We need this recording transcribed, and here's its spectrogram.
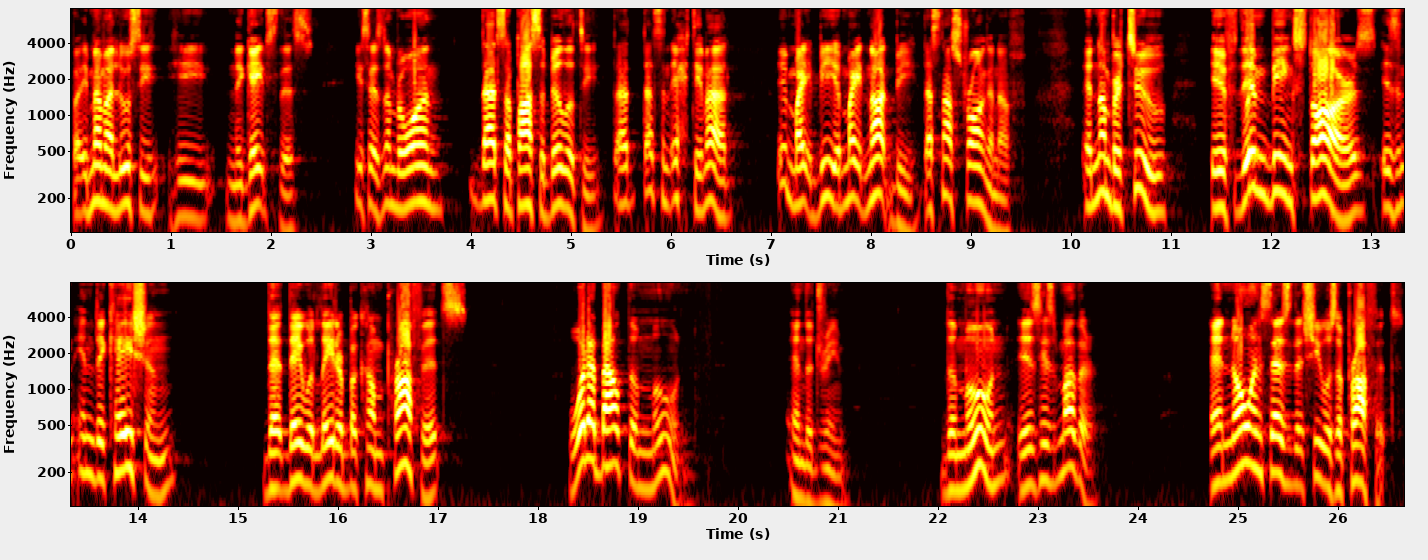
But Imam Alusi, he negates this. He says, number one, that's a possibility. That, that's an ihtimal. It might be, it might not be. That's not strong enough. And number two, if them being stars is an indication that they would later become prophets, what about the moon in the dream? The moon is his mother. And no one says that she was a prophet.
